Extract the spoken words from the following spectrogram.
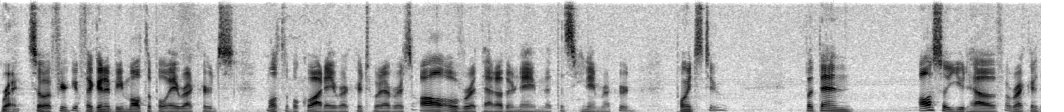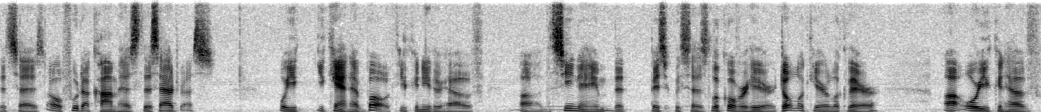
Right. So if you're if they're going to be multiple A records, multiple quad A records, whatever, it's all over at that other name that the CNAME record points to. But then also you'd have a record that says, oh, foo.com has this address. Well, you, you can't have both. You can either have uh, the name that basically says, look over here, don't look here, look there, uh, or you can have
